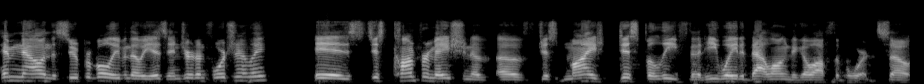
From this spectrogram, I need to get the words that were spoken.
him now in the Super Bowl, even though he is injured, unfortunately, is just confirmation of, of just my disbelief that he waited that long to go off the board. So,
